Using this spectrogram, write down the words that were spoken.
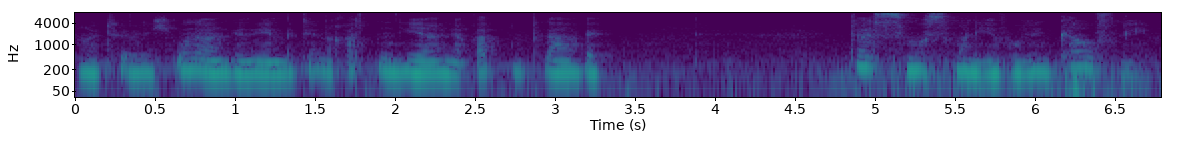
Natürlich unangenehm mit den Ratten hier, eine Rattenplage. Das muss man hier wohl in Kauf nehmen.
